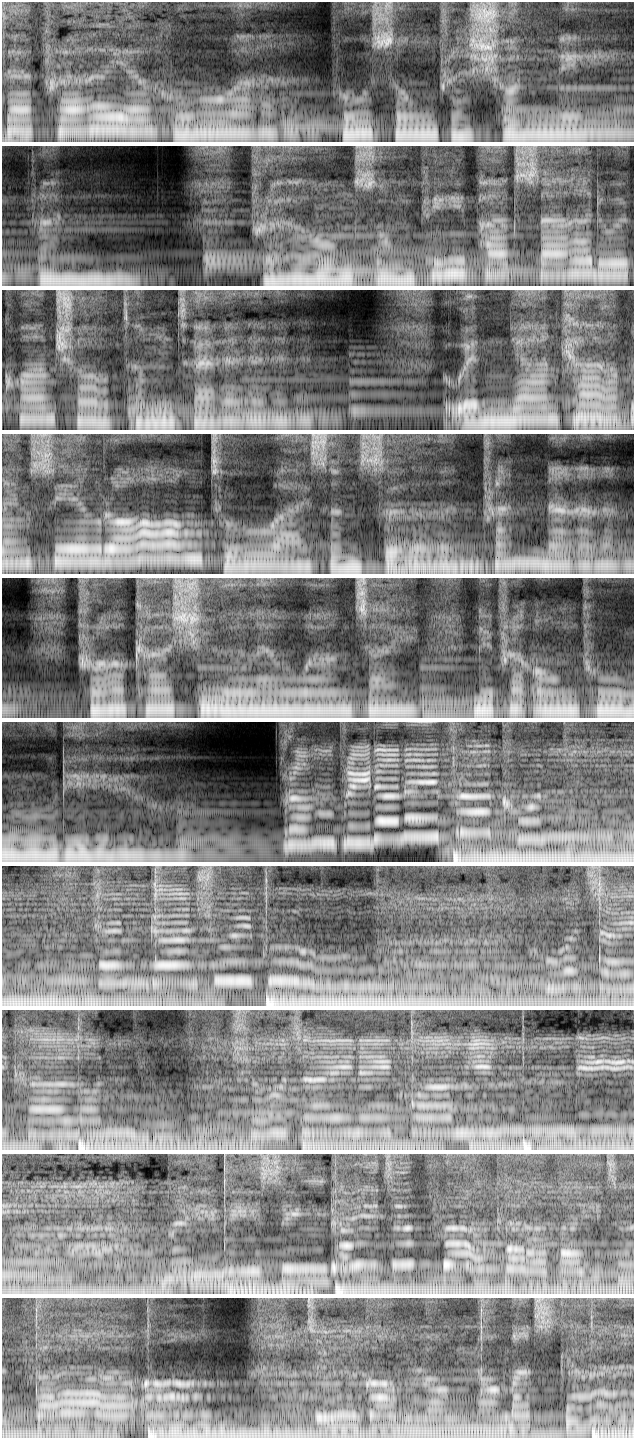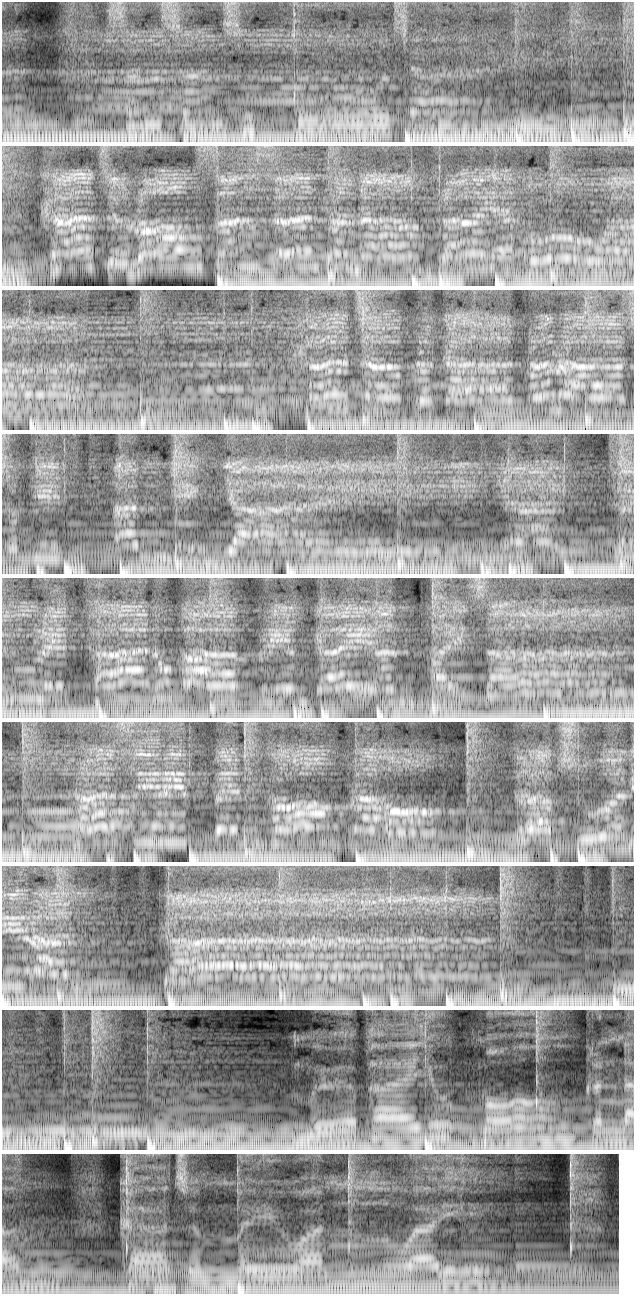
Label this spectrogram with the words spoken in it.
แต่พระยะโฮวาผู้ทรงพระชนนิรันดร์พระองค์ทรงพิพากษาด้วยความชอบธรรมแท้เวิญญาณข้าแปลงเสียงร้องทูวายสรรเสริญพระนาม เพราะข้าเชื่อและวางใจในพระองค์ผู้เดียว สิ่งใดจะพระข้าไปจากพระองค์จึงก้มลงนมัสการสรรเสริญสุดหัวใจข้าจะร้อายุโมกระนำข้าจะไม่หวั่นไหว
